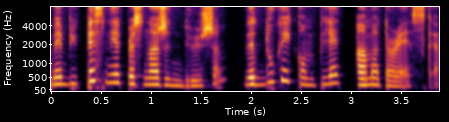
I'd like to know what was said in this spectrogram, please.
me mbi 15 personazhe të ndryshëm dhe dukej komplet amatoreske.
